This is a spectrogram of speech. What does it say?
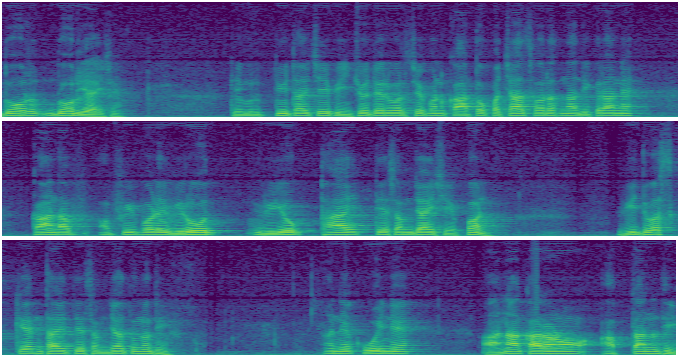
દૂર દૂર જાય છે. કે મૃત્યુ થાય છે પંચોતેર વર્ષે પણ કાં તો પચાસ વર્ષના દીકરાને કાંદ આપવી પડે, વિરોધ, વિયોગ થાય તે સમજાય છે, પણ વિધ્વસ કેમ થાય તે સમજાતું નથી. અને કોઈને આના કારણો આપતા નથી.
